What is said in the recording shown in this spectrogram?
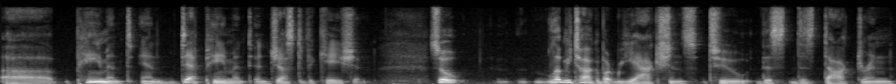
uh, payment and debt payment and justification. So let me talk about reactions to this this doctrine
